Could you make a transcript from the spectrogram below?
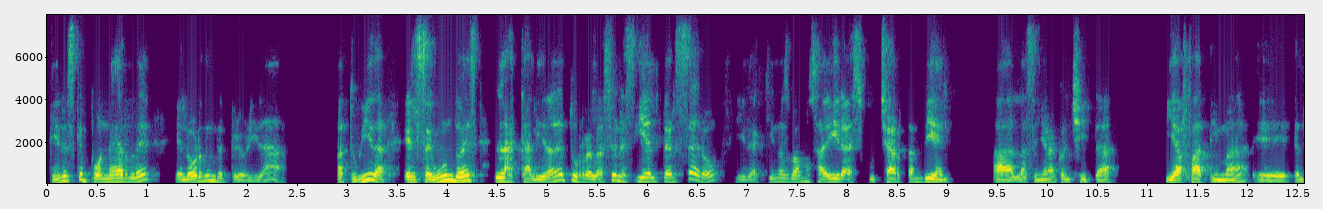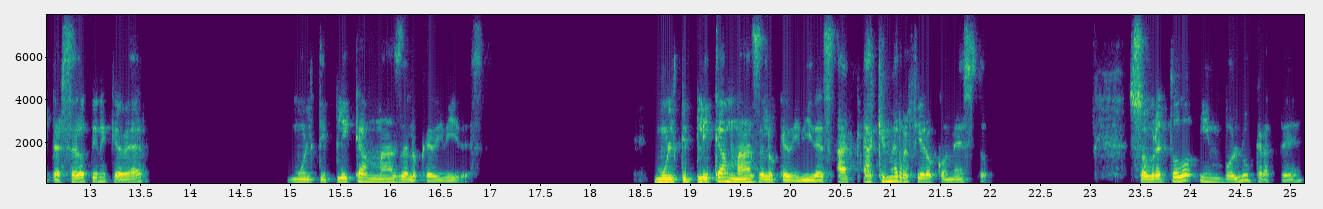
tienes que ponerle el orden de prioridad a tu vida. El segundo es la calidad de tus relaciones. Y el tercero, y de aquí nos vamos a ir a escuchar también a la señora Conchita y a Fátima, eh, el tercero tiene que ver, multiplica más de lo que divides. Multiplica más de lo que divides. ¿A, a qué me refiero con esto? Sobre todo, involúcrate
